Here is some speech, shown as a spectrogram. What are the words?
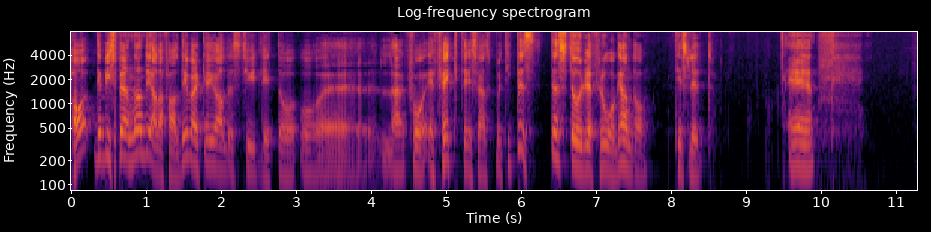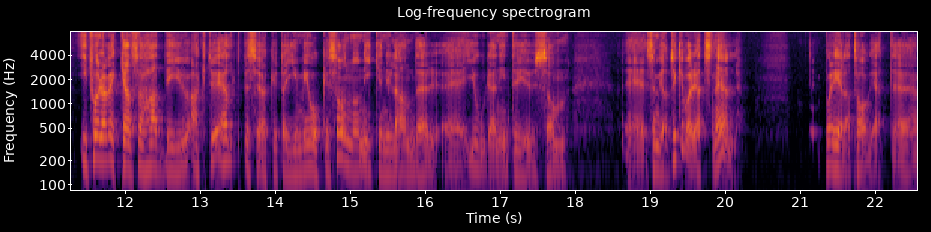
Ja, det blir spännande i alla fall. Det verkar ju alldeles tydligt och, och eh, lär få effekter i svensk politik. Den, den större frågan då, till slut. Eh, I förra veckan så hade ju Aktuellt besök av Jimmy Åkesson och Nike Nylander eh, gjorde en intervju som, eh, som jag tycker var rätt snäll på det hela taget. Eh,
